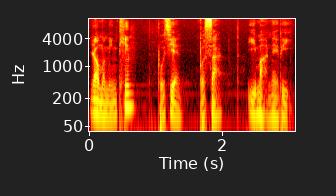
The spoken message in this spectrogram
让我们明天不见不散，以马内利。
